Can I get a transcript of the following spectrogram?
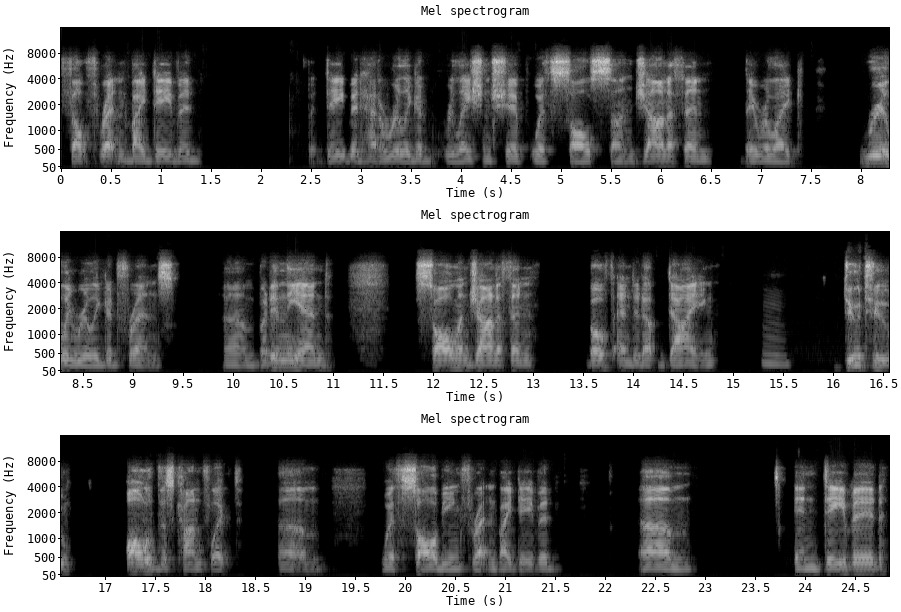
felt threatened by David. But David had a really good relationship with Saul's son Jonathan. They were like really, really good friends. Um, but in the end, Saul and Jonathan both ended up dying mm. due to all of this conflict um, with Saul being threatened by David. Um, and David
